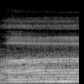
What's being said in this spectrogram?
Ah.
